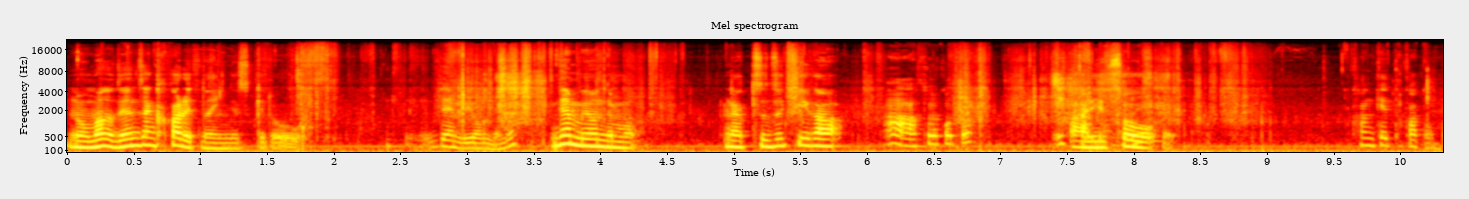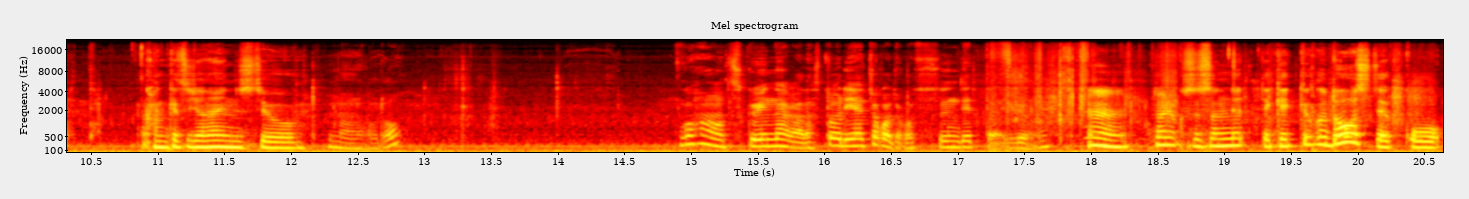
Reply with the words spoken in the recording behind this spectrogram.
のまだ全然書かれてないんですけど。うん全部読んでね。全部読んでもな続きがああそういうこと？ありそう。完結かと思った。完結じゃないんですよ。なるほど。ご飯を作りながらストーリーはちょこちょこ進んでったらいるよね。うん。とにかく進んでって結局どうしてこ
